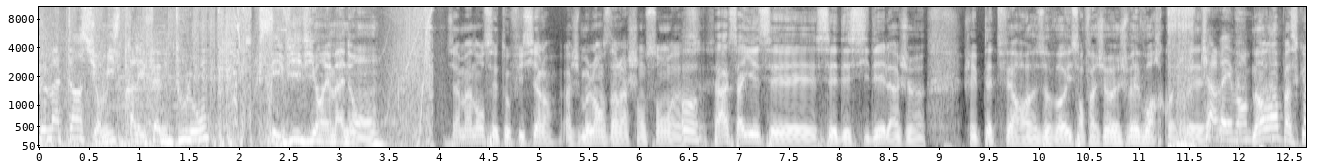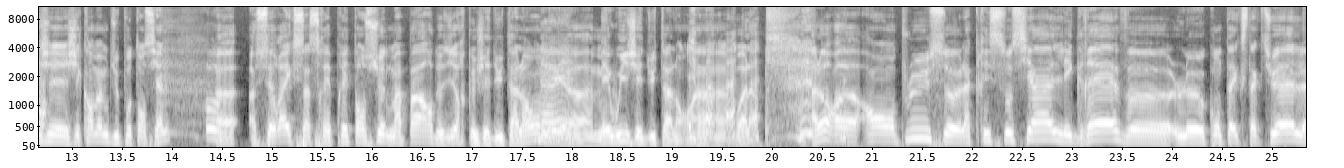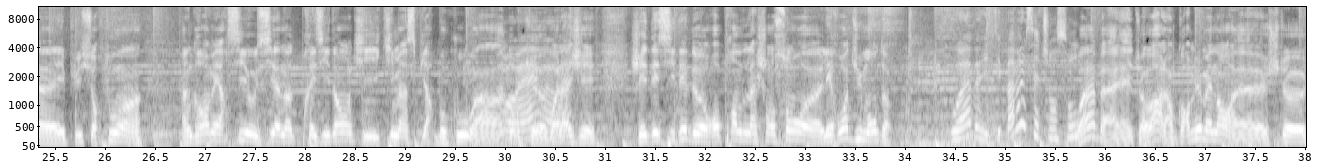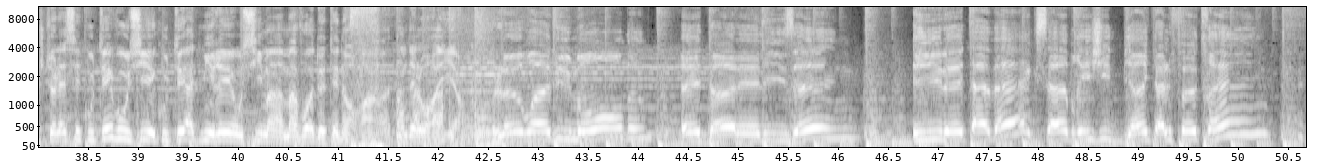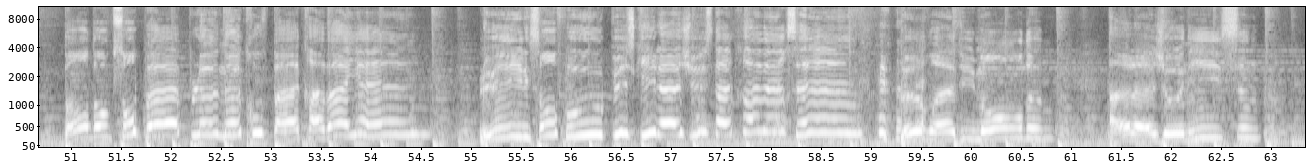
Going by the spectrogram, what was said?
Le matin sur Mistral FM Toulon, c'est Vivian et Manon. Tiens, maintenant c'est officiel. hein. Ah, Je me lance dans la chanson. euh, Oh. Ah, ça y est, c'est c'est décidé. Là, je, je vais peut-être faire euh, The Voice. Enfin, je, je vais voir quoi. Je vais- Carrément. Non, non, parce que j'ai j'ai quand même du potentiel. Oh. Euh, c'est vrai que ça serait prétentieux de ma part de dire que j'ai du talent, Bah mais, euh, mais oui, j'ai du talent. hein, voilà. Alors, euh, en plus, la crise sociale, les grèves, euh, le contexte actuel, et puis surtout un, un grand merci aussi à notre président qui, qui m'inspire beaucoup. hein. Donc euh, ouais, voilà, ouais. j'ai j'ai décidé de reprendre la chanson euh, Les Rois du Monde. Ouais, bah, elle était pas mal cette chanson. Ouais, bah tu vas voir, elle est encore mieux maintenant. Euh, je, te, je te laisse écouter, vous aussi écoutez, admirez aussi ma, ma voix de ténor. hein. Tendez l'oreille. Le roi du monde est à l'Élysée. Il est avec sa Brigitte bien calfeutrée. Pendant que son peuple ne trouve pas à travailler. Lui, il s'en fout puisqu'il a juste à traverser. Le roi du monde à la jaunisse.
